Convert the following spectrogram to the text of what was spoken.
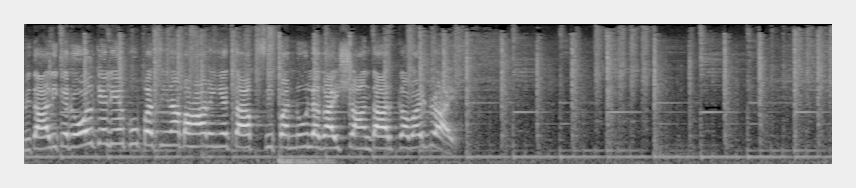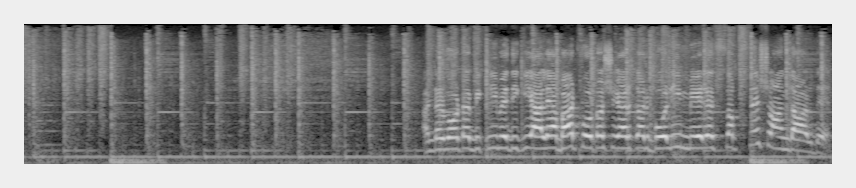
मिताली के रोल के लिए खूब पसीना बहा रही है तापसी पन्नू, लगाई शानदार cover drive under water bikini में दिखी आलिया भट्ट फ़ोटो शेयर कर बोली, मेरे सबसे शानदार दिन।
